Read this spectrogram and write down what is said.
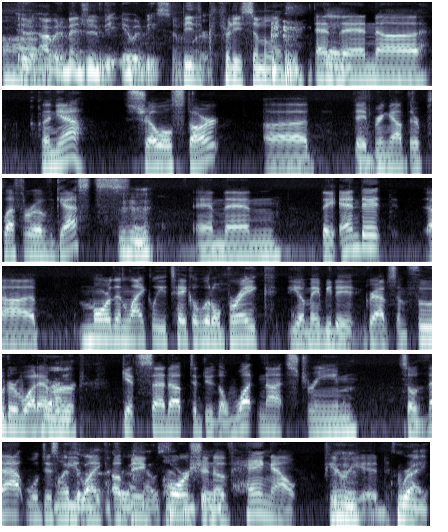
Um, It- I would imagine it'd be, it would be similar. Be pretty similar. and Yeah, yeah. then uh, then yeah, show will start. Uh, they bring out their plethora of guests, hmm and then they end it. Uh, more than likely, take a little break. You know, maybe to grab some food or whatever. Right. get set up to do the whatnot stream. So that will just I be forgot- like I a forgot big that was happening portion of hangout mm-hmm. period. Right.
